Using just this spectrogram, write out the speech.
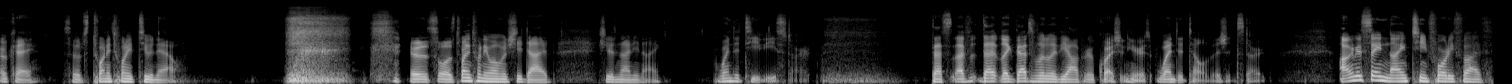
Okay, so it's 2022 now. it was well, it was 2021 when she died. She was 99. When did TV start? That's that, that like that's literally the operative question here is when did television start? I'm gonna say 1945.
